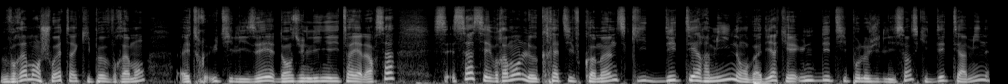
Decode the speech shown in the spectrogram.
vraiment chouettes hein, qui peuvent vraiment être utilisés dans une ligne éditoriale. Alors ça, ça c'est vraiment le Creative Commons qui détermine, on va dire, qu'il y a une des typologies de licence licence qui détermine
